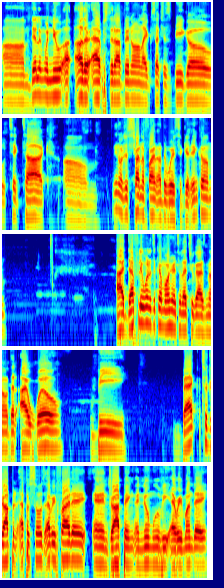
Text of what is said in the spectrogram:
Um, dealing with new uh, other apps that I've been on, like such as Bigo, TikTok. Um, you know, just trying to find other ways to get income. I definitely wanted to come on here to let you guys know that I will be back to dropping episodes every Friday and dropping a new movie every Monday.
